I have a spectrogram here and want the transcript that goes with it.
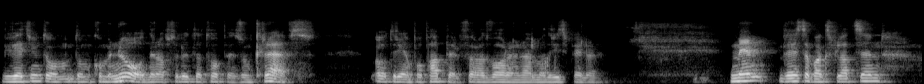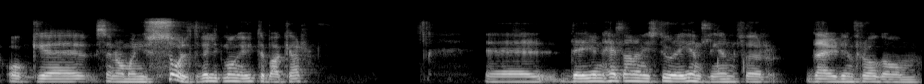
vi vet ju inte om de kommer nå den absoluta toppen som krävs, återigen på papper, för att vara en Real Madrid-spelare. Men vänsterbacksplatsen och eh, sen har man ju sålt väldigt många ytterbackar. Eh, det är ju en helt annan historia egentligen för där är det en fråga om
